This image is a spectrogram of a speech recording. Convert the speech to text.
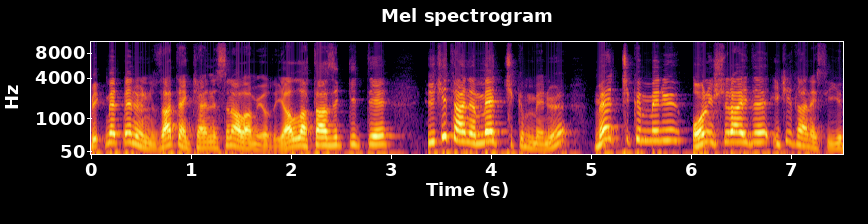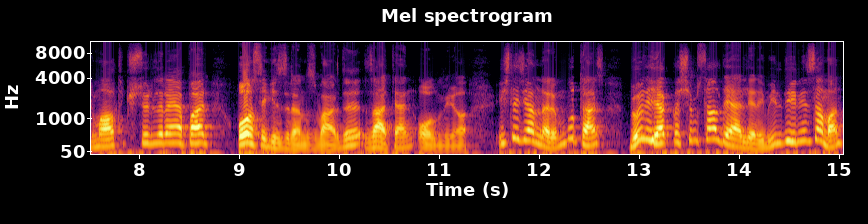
Big Mac menünün zaten kendisini alamıyordu. Yallah tazik gitti. İki tane Mac Chicken menü. Mac Chicken menü 13 liraydı. İki tanesi 26 küsür lira yapar. 18 liranız vardı. Zaten olmuyor. İşte canlarım bu tarz böyle yaklaşımsal değerleri bildiğiniz zaman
